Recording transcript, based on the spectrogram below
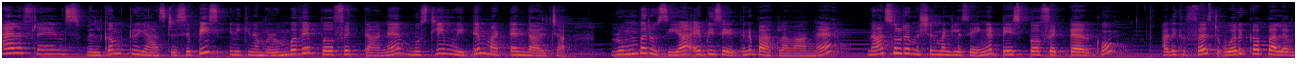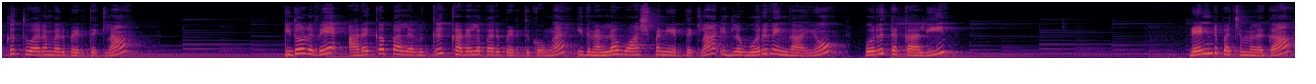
Hello friends welcome to Yas recipes இன்றைக்கி நம்ம ரொம்பவே பர்ஃபெக்டான முஸ்லீம் வீட்டு மட்டன் தால்ச்சா ரொம்ப ருசியாக எப்படி செய்யறதுன்னு பார்க்கலாம் வாங்க. நான் சொல்கிற மெஷர்மெண்ட்டில் செய்யுங்க. டேஸ்ட் பர்ஃபெக்டாக இருக்கும். அதுக்கு ஃபர்ஸ்ட் ஒரு கப் அளவுக்கு துவரம்பருப்பு எடுத்துக்கலாம். இதோடவே அரை கப் அளவுக்கு கடலைப்பருப்பு எடுத்துக்கோங்க. இது நல்லா வாஷ் பண்ணி எடுத்துக்கலாம். இதில் ஒரு வெங்காயம் ஒரு தக்காளி ரெண்டு பச்சை மிளகாய்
